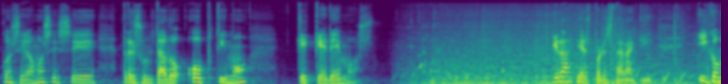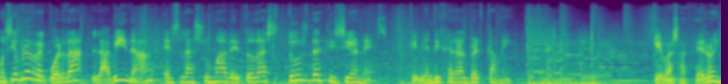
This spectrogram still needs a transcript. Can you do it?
consigamos ese resultado óptimo que queremos. Gracias por estar aquí. Y como siempre recuerda, la vida es la suma de todas tus decisiones, que bien dijera Albert Camus. ¿Qué vas a hacer hoy?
